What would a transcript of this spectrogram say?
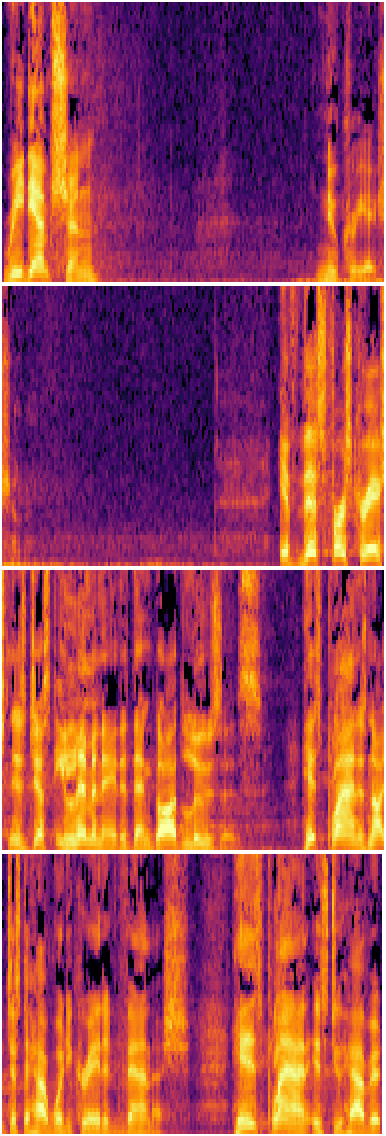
redemption, new creation. If this first creation is just eliminated, then God loses. His plan is not just to have what He created vanish, His plan is to have it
